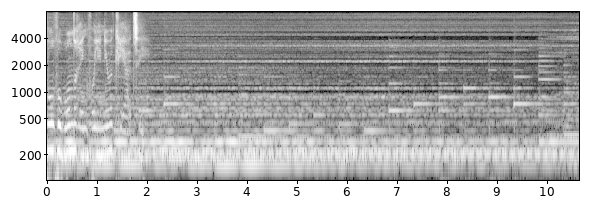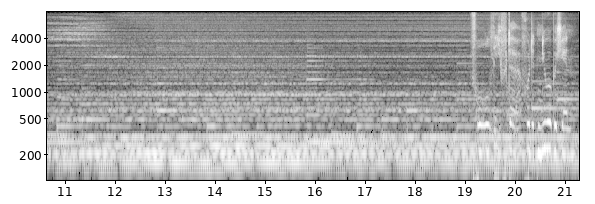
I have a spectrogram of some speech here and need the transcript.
Voel verwondering voor je nieuwe creatie. Voel liefde voor dit nieuwe begin.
